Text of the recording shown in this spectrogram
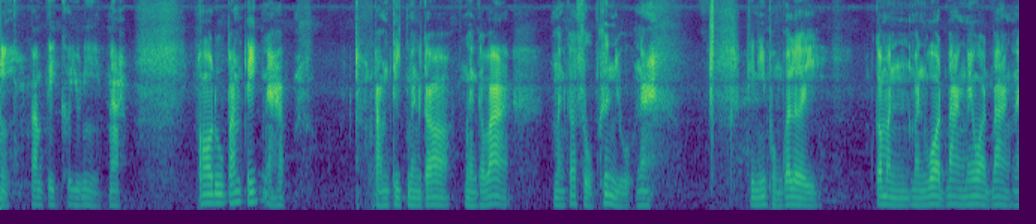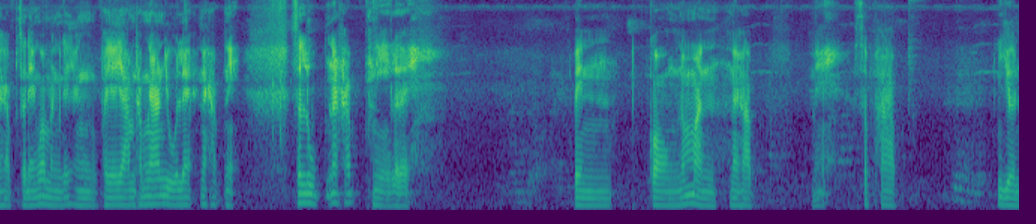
นี่ปั๊มติ๊กเขาอยู่นี่นะ พอดูปั๊มติ๊กนะครับ ปั๊มติ๊กมันก็เหมือนกับว่ามันก็สูบขึ้นอยู่นะ ทีนี้ผมก็เลย ก็มันมันวอดบ้างไม่วอดบ้างนะครับ แสดงว่ามันก็ยังพยายามทำงานอยู่แหละนะครับนี่สรุปนะครับ นี่เลย เป็นกองน้ำมันนะครับนี่สภาพเยิน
